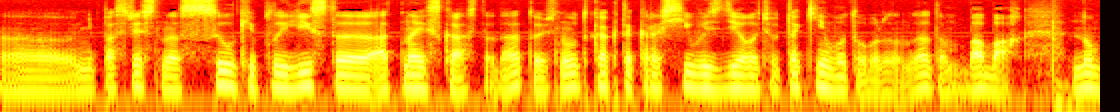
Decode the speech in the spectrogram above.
непосредственно ссылки плейлиста от Найскаста, да, то есть, ну, вот как-то красиво сделать вот таким вот образом, да, там, бабах. Ну,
